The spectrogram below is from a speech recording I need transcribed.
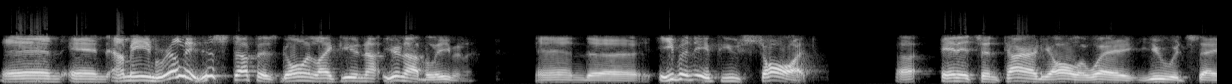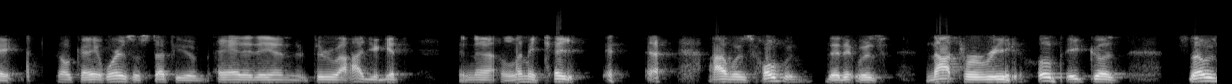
And and I mean, really, this stuff is going like you're not you're not believing it. And uh, even if you saw it uh, in its entirety all the way, you would say, okay, where's the stuff you added in through? How'd you get? And uh, let me tell you, I was hoping that it was not for real because those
